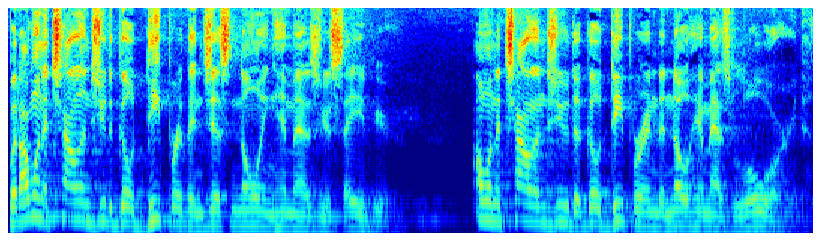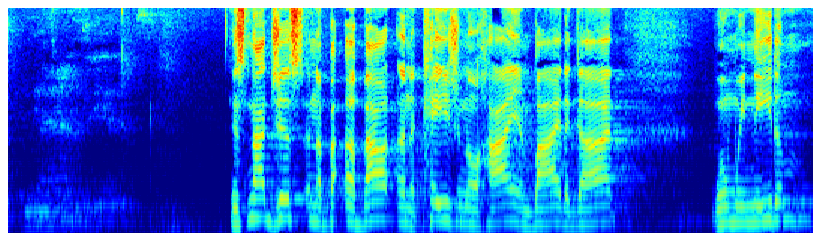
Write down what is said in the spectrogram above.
But I want to challenge you to go deeper than just knowing Him as your Savior. I want to challenge you to go deeper and to know Him as Lord. It's not just an, about an occasional hi and bye to God when we need Him.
